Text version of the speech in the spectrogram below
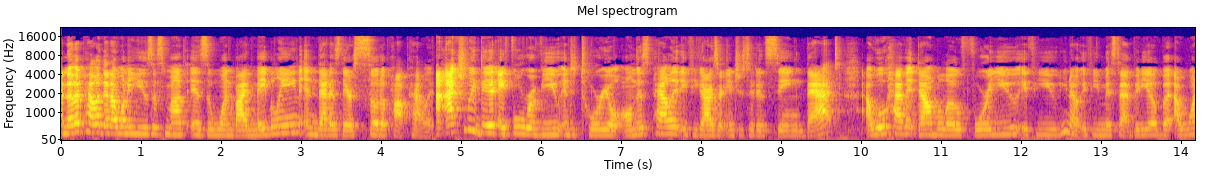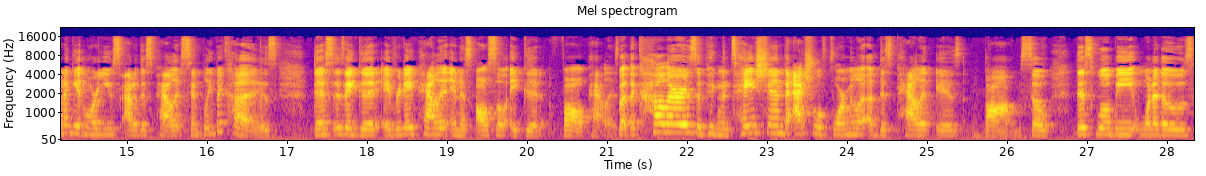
Another palette that I want to use this month is the one by Maybelline and that is their Soda Pop palette. I actually did a full review and tutorial on this palette if you guys are interested in seeing that. I will have it down below for you if you, you know, if you missed that video, but I want to get more use out of this palette simply because this is a good everyday palette and it's also a good fall palette. But the colors, the pigmentation, the actual formula of this palette is bomb. So this will be one of those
